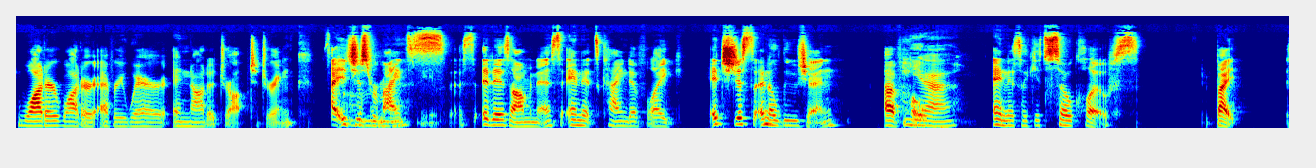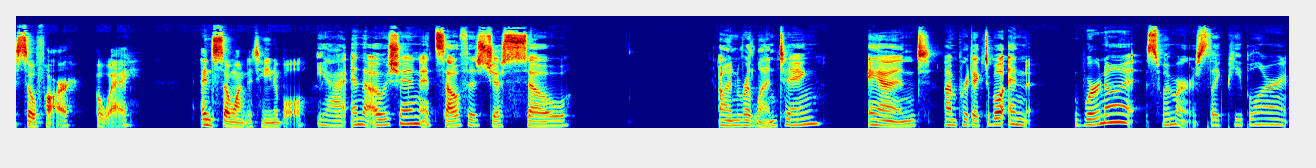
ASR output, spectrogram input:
water water everywhere and not a drop to drink. It just reminds me of this. It is ominous and it's kind of like it's just an illusion of hope. Yeah and it's like it's so close but so far away and so unattainable yeah and the ocean itself is just so unrelenting and unpredictable and we're not swimmers like people aren't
